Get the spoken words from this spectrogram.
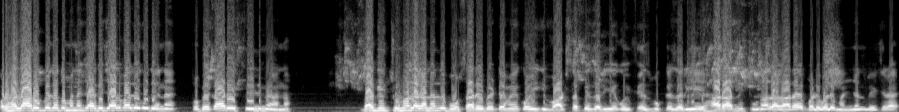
और हज़ार रुपए का तो मैंने जाके जाल वाले को देना है तो बेकार है इस फ़ील्ड में आना। बाकी चूना लगाने तो बहुत सारे बेटे में, कोई व्हाट्सएप के ज़रिए, कोई फेसबुक के ज़रिए हर आदमी चूना लगा रहा है बड़े बड़े मंजन बेच रहा है।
